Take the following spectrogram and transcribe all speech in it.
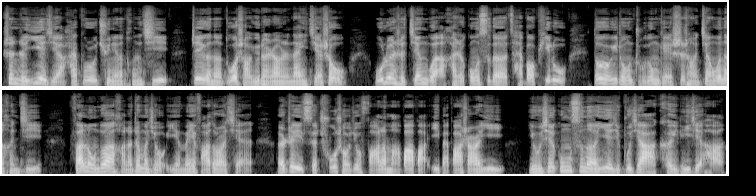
甚至业绩还不如去年的同期。这个呢，多少有点让人难以接受。无论是监管还是公司的财报披露，都有一种主动给市场降温的痕迹。反垄断喊了这么久，也没罚多少钱，而这一次出手就罚了马爸爸一百八十二亿。有些公司呢，业绩不佳可以理解哈，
